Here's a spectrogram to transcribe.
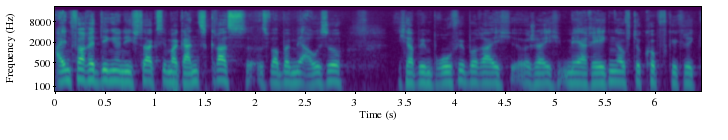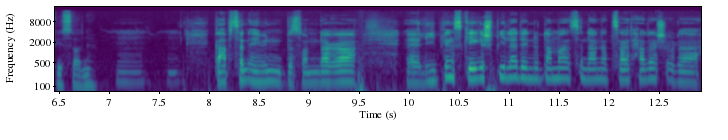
einfache Dinge und ich sage es immer ganz krass, es war bei mir auch so. Ich habe im Profibereich wahrscheinlich mehr Regen auf den Kopf gekriegt wie Sonne. Mhm. Gab es dann irgendwie einen besonderer äh, Lieblingsgegenspieler, den du damals in deiner Zeit hattest oder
